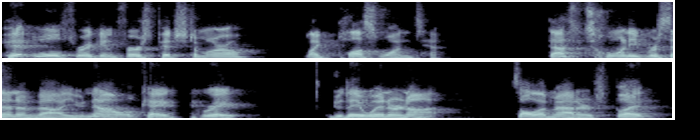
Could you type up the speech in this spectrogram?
Pitt will friggin' first pitch tomorrow, like plus 110. That's 20% of value. Now, okay, great. Do they win or not? It's all that matters. But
